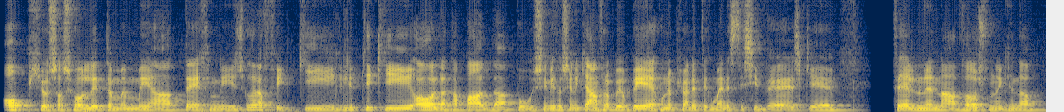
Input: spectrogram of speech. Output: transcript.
όποιος ασχολείται με μια τέχνη, ζωγραφική, γλυπτική, όλα τα πάντα, που συνήθως είναι και άνθρωποι οι οποίοι έχουν πιο ανεπτυγμένες τις ιδέες και θέλουν να δώσουν και να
